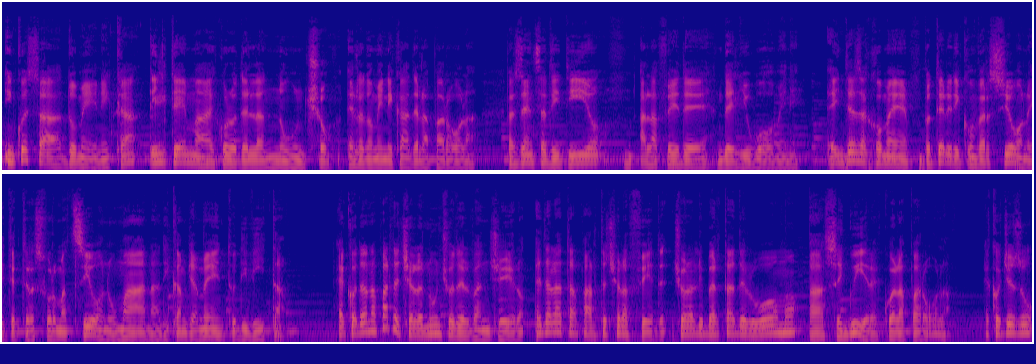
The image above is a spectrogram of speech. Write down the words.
In questa domenica il tema è quello dell'annuncio, è la domenica della parola, presenza di Dio alla fede degli uomini. È intesa come potere di conversione, di trasformazione umana, di cambiamento, di vita. Ecco, da una parte c'è l'annuncio del Vangelo e dall'altra parte c'è la fede, cioè la libertà dell'uomo a seguire quella parola. Ecco Gesù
